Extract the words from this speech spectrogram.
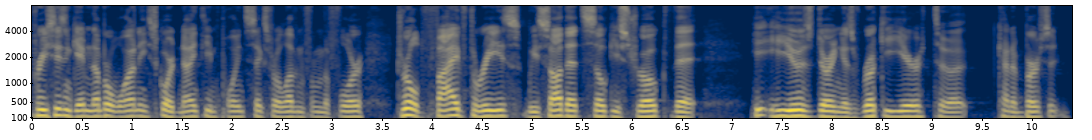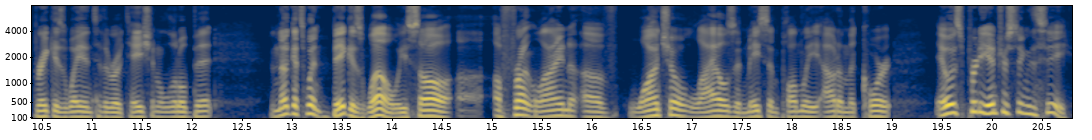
preseason game number one. He scored 19 points, six for 11 from the floor, drilled five threes. We saw that silky stroke that he, he used during his rookie year to kind of burst it, break his way into the rotation a little bit. The Nuggets went big as well. We saw a, a front line of Juancho, Lyles, and Mason Plumlee out on the court. It was pretty interesting to see.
